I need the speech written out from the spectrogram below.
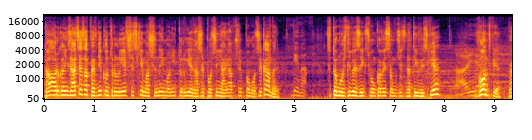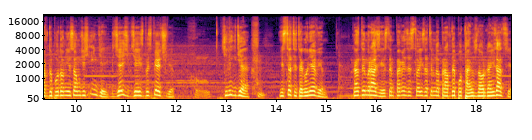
Ta organizacja zapewnie kontroluje wszystkie maszyny i monitoruje nasze poczyniania przy pomocy kamer. Czy to możliwe, że ich członkowie są gdzieś na tej wyspie? Wątpię. Prawdopodobnie są gdzieś indziej. Gdzieś, gdzie jest bezpiecznie. Czyli gdzie? Niestety tego nie wiem. W każdym razie jestem pewien, że stoi za tym naprawdę potężna organizacja.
